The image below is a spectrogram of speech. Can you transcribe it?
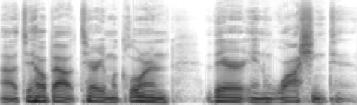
uh, to help out Terry McLaurin there in Washington.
